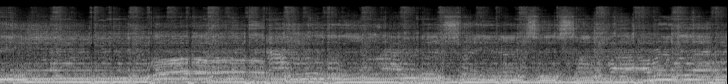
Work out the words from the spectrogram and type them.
Oh, train into some foreign land.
